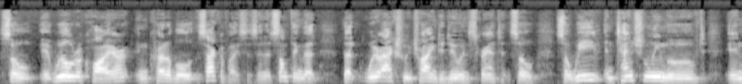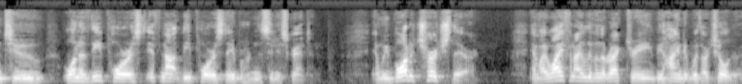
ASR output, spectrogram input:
so it will require incredible sacrifices. And it's something that that we're actually trying to do in Scranton. So, so we intentionally moved into one of the poorest, if not the poorest neighborhood in the city of Scranton. And we bought a church there. And my wife and I live in the rectory behind it with our children.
